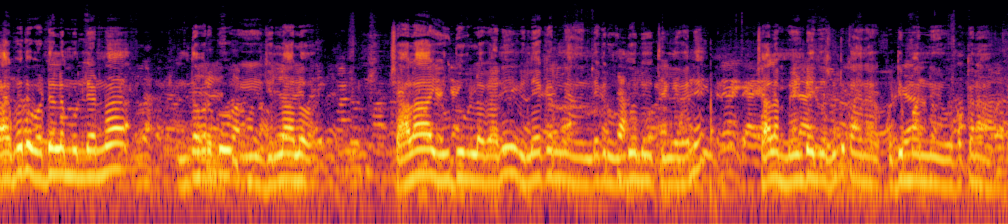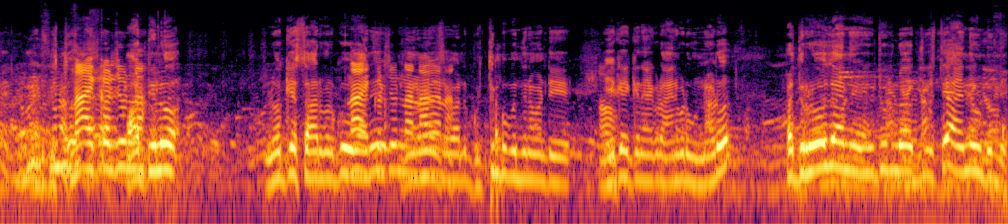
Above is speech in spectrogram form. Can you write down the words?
కాకపోతే వడ్డెల మురళన్న ఇంతవరకు ఈ జిల్లాలో చాలా యూట్యూబ్లో కానీ విలేకరులు ఆయన దగ్గర ఉందో లేదో తెలియదు కానీ చాలా మెయింటైన్ చేసుకుంటూ ఆయన కుటుంబాన్ని పక్కన పార్టీలో లోకేష్ సార్ వరకు గుర్తింపు పొందినటువంటి ఏకైక నాయకుడు ఆయన కూడా ఉన్నాడు. ప్రతిరోజు ఆయన యూట్యూబ్లో చూస్తే ఆయనే ఉంటుంది.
